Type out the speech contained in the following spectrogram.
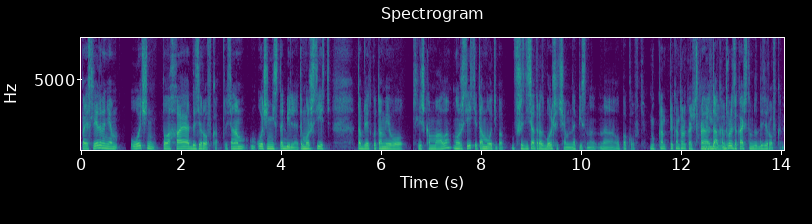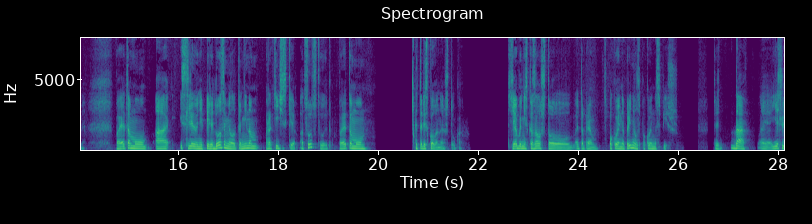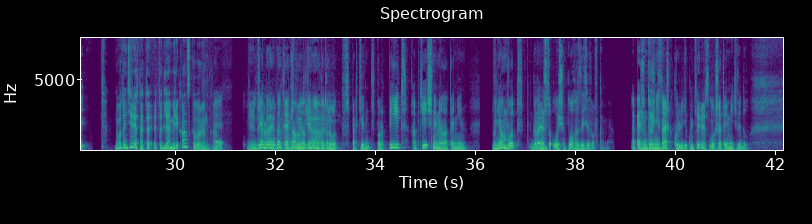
по исследованиям, очень плохая дозировка. То есть она очень нестабильная. Ты можешь съесть таблетку, там его слишком мало, можешь съесть, и там его типа в 60 раз больше, чем написано на упаковке. Ну, кон- ты контроль качества. А, да, да, контроль за качеством, за дозировками. Поэтому, а исследования передоза мелатонином практически отсутствуют, поэтому это рискованная штука. Я бы не сказал, что это прям спокойно принял, спокойно спишь. То есть, да, э, если ну вот интересно, это, это для американского рынка? Э, я какого? говорю конкретно Потому о мелатонине, я... который вот спортив, спортпит, аптечный мелатонин. В нем вот говорят, mm-hmm. что очень плохо с дозировками. Опять же, ну, ты же не знаешь, какой люди купят. Интересно. Лучше это иметь в виду.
